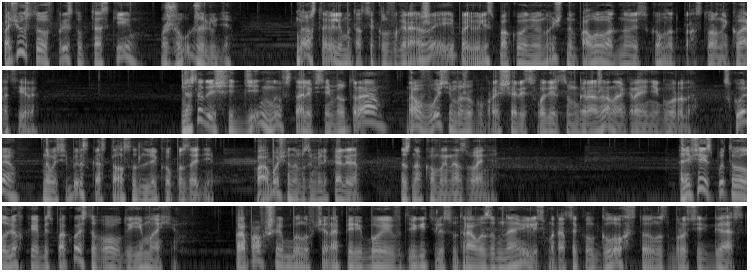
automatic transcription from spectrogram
Почувствовав приступ тоски, живут же люди. Мы оставили мотоцикл в гараже и провели спокойную ночь на полу одной из комнат просторной квартиры. На следующий день мы встали в 7 утра, а в 8 уже попрощались с владельцем гаража на окраине города. Вскоре Новосибирск остался далеко позади. По обочинам замелькали знакомые названия. Алексей испытывал легкое беспокойство по поводу Ямахи. Пропавшие было вчера перебои в двигателе с утра возобновились, мотоцикл глох, стоило сбросить газ.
